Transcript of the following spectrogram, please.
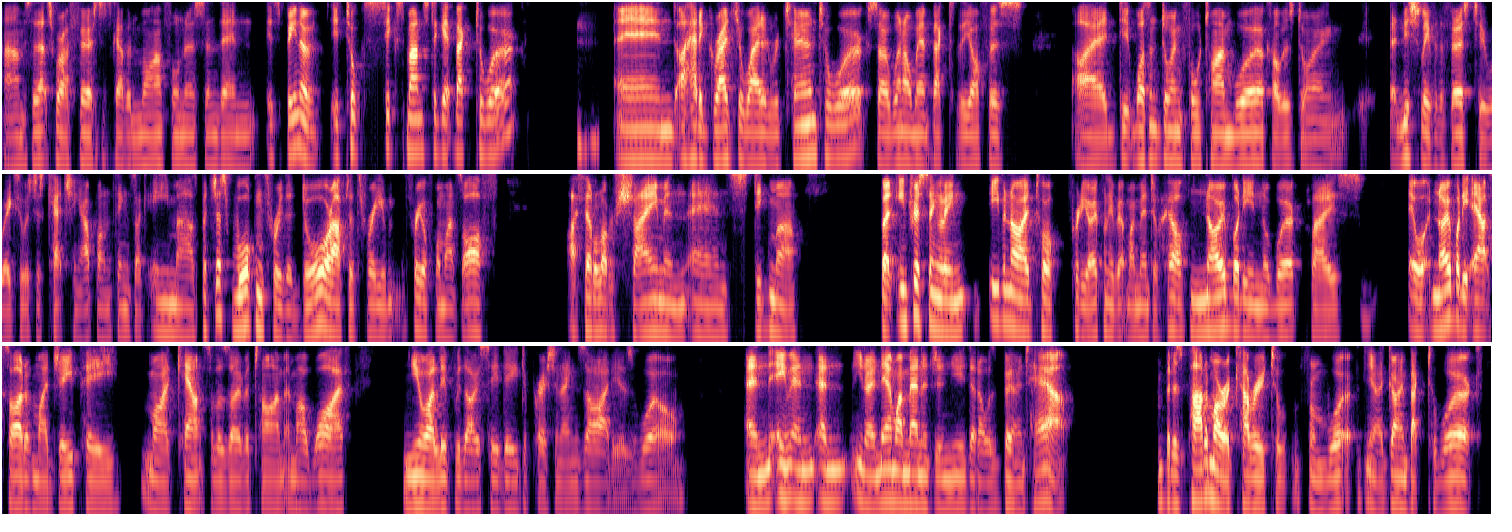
um, so that's where i first discovered mindfulness and then it's been a it took six months to get back to work mm-hmm. and i had a graduated return to work so when i went back to the office i did, wasn't doing full-time work i was doing initially for the first two weeks it was just catching up on things like emails but just walking through the door after three three or four months off I felt a lot of shame and, and stigma. But interestingly, even though I talk pretty openly about my mental health, nobody in the workplace or nobody outside of my GP, my counselors over time, and my wife knew I lived with OCD, depression, anxiety as well. And, and, and, you know, now my manager knew that I was burnt out. But as part of my recovery to, from work, you know, going back to work,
